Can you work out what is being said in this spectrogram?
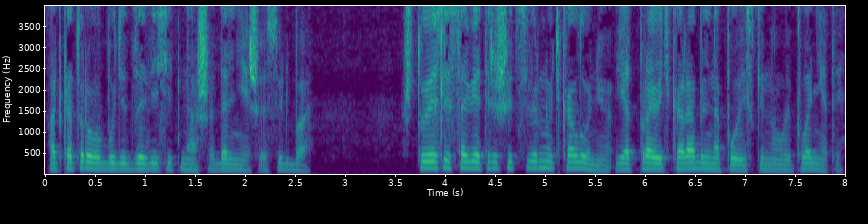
от которого будет зависеть наша дальнейшая судьба? Что если Совет решит свернуть колонию и отправить корабль на поиски новой планеты?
